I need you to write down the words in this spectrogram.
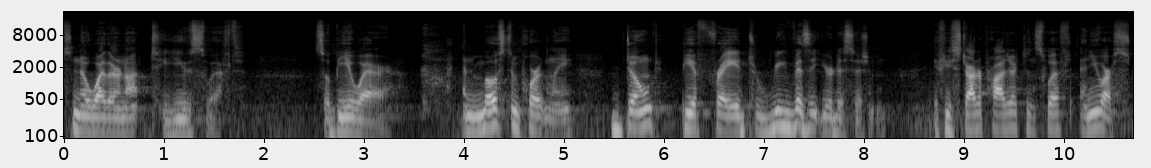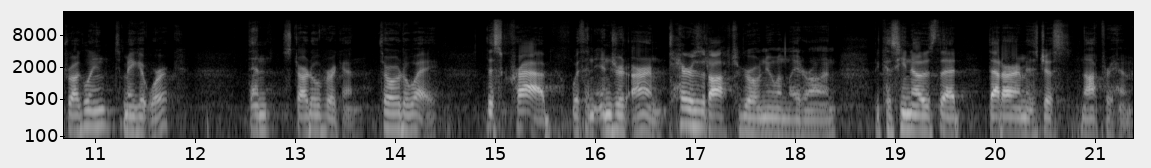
to know whether or not to use Swift. So be aware. And most importantly, don't be afraid to revisit your decision. If you start a project in Swift and you are struggling to make it work, then start over again. Throw it away this crab with an injured arm tears it off to grow a new one later on because he knows that that arm is just not for him.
